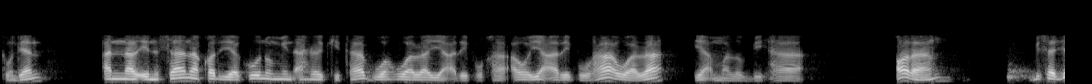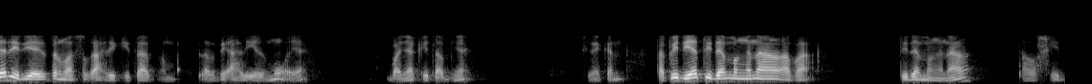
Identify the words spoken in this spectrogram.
Kemudian annal insana qad yakunu min ahli kitab wa huwa la ya'rifuha aw ya'rifuha wa la ya'malu biha. Orang bisa jadi dia itu termasuk ahli kitab, tapi ahli ilmu ya. Banyak kitabnya. Sini kan. Tapi dia tidak mengenal apa? Tidak mengenal tauhid.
